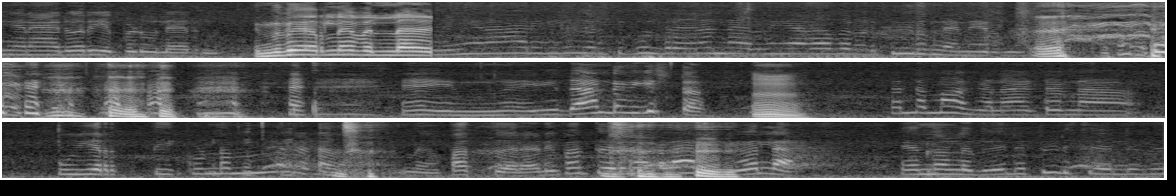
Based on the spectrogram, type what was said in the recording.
ഇങ്ങനെ ആരും അറിയപ്പെടൂലായിരുന്നു. ഇന്ന് വേറെ ലെവലിലായി ഇങ്ങനെ ആരെങ്കിലും ഉയർത്തി കൊണ്ടുവരാനുണ്ടായിരുന്നെങ്കിൽ അത് അവരോട് തീർന്നേനായിരുന്നു ഏ, ഇന്ന് ഇതാണ്ട് എനിക്കിഷ്ടം. എന്റെ മകനായിട്ട് ഉയർത്തി പത്ത് പേരാടി പത്ത് പേര് നമ്മൾ അറിയുമല്ല എന്നുള്ളത് വലിയ പിടിച്ചല്ലേ ഇത്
